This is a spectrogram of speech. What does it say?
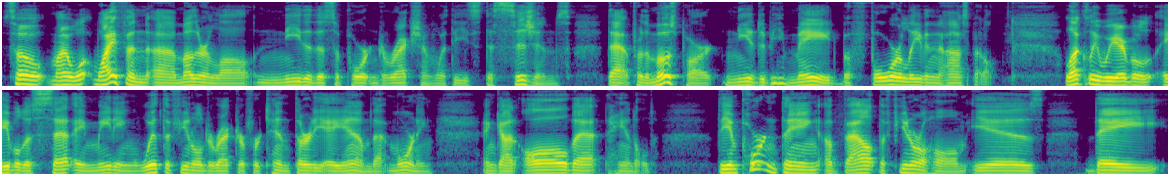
So my w- wife and uh, mother-in-law needed the support and direction with these decisions that, for the most part, needed to be made before leaving the hospital. Luckily, we were able, able to set a meeting with the funeral director for 10:30 a.m. that morning, and got all that handled. The important thing about the funeral home is they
